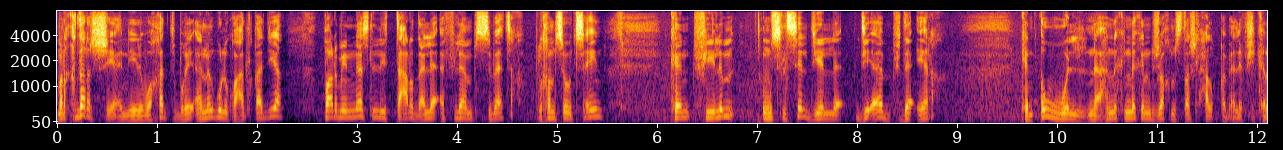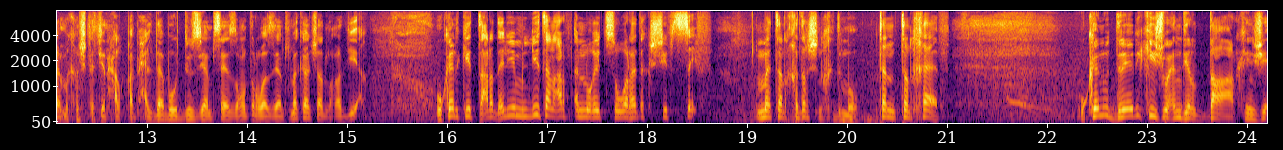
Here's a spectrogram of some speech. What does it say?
ما نقدرش يعني واخا تبغي أنا نقول لك واحد القضية. parmi الناس اللي تعرض على أفلام في السبعة في 95 كان فيلم مسلسل ديال ذئاب في دائرة. كان اول حنا كنا كنجوا 15 حلقة على فكره ما كانش 30 حلقة بحال دابا deuxième saison troisième ما كانش هذه القضية وكان كيتعرض عليا ملي تنعرف أنه غيتصور هذاك الشيء في الصيف. ما تنقدرش نخدمه تن تنخاف. وكانوا الدراري كيجوا عندي للدار كيجي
